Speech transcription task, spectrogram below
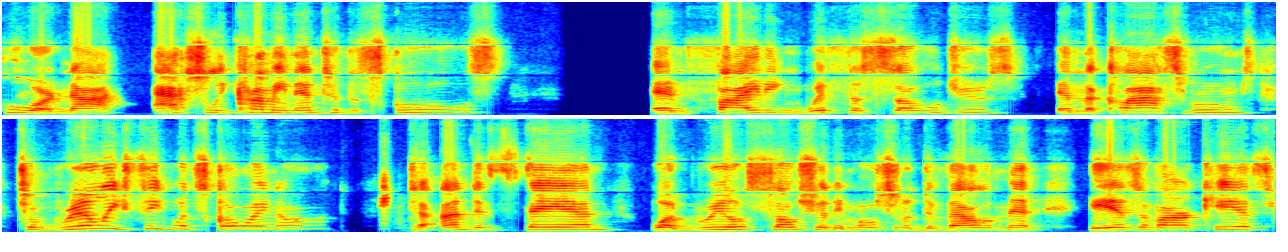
who are not actually coming into the schools and fighting with the soldiers in the classrooms to really see what's going on, to understand what real social and emotional development is of our kids.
